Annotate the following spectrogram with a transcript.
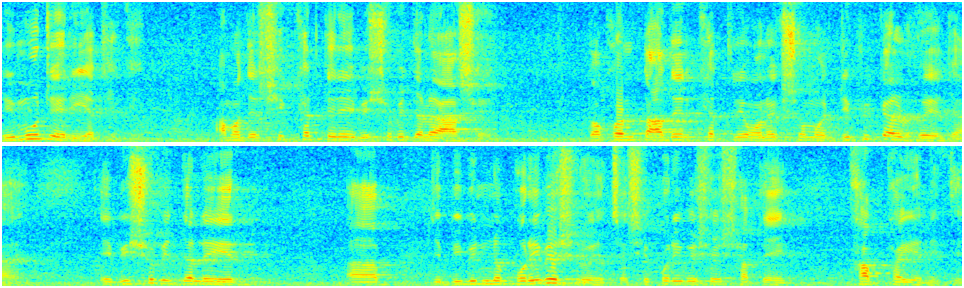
রিমোট এরিয়া থেকে আমাদের শিক্ষার্থীরা এই বিশ্ববিদ্যালয়ে আসে, তখন তাদের ক্ষেত্রে অনেক সময় ডিফিকাল্ট হয়ে যায় এই বিশ্ববিদ্যালয়ের যে বিভিন্ন পরিবেশ রয়েছে, সে পরিবেশের সাথে খাপ খাইয়ে নিতে।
